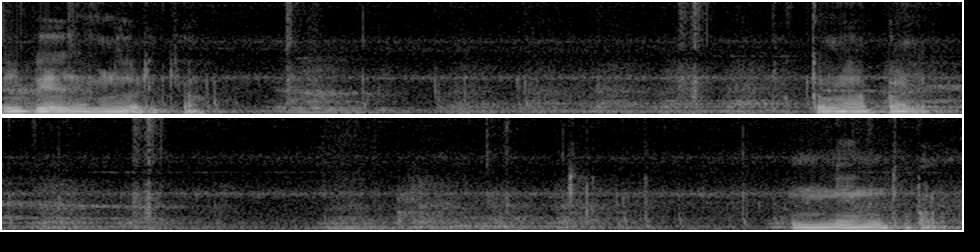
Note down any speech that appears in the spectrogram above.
ഈ പേര് നമ്മൾ കളിക്കാം ഒക്കെ മാപ്പാണ് ഒന്നേന്ന് തുടങ്ങാം.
